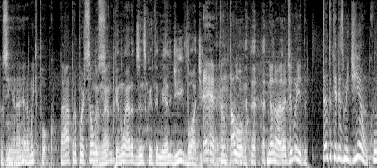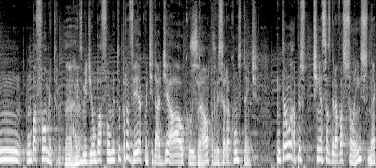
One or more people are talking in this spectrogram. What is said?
assim, era, era muito pouco, tá? A proporção Mas no não é sangue- porque não era 250ml de vodka. é, né? então tá louco. Não, não, era diluído. tanto que eles mediam com um bafômetro. Eles mediam um bafômetro para ver a quantidade de álcool Certo. e tal, para ver se era constante. Então a pessoa tinha essas gravações, né,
